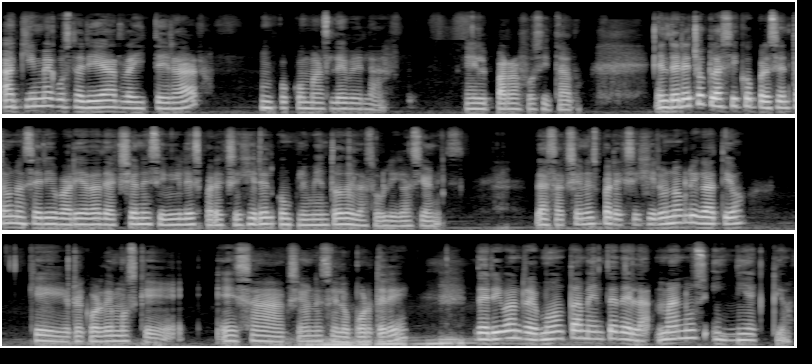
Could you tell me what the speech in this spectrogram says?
Aquí me gustaría reiterar un poco más leve la, el párrafo citado. El derecho clásico presenta una serie variada de acciones civiles para exigir el cumplimiento de las obligaciones. Las acciones para exigir un obligatio, que recordemos que esa acción es el oporteré, derivan remotamente de la manus iniectio.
